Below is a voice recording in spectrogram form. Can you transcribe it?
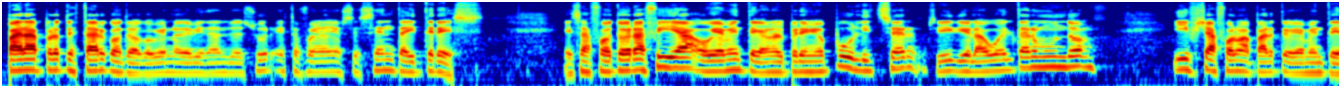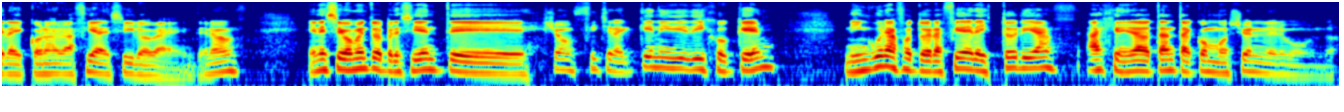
para protestar contra el gobierno de Vietnam del Sur. Esto fue en el año 63. Esa fotografía obviamente ganó el premio Pulitzer, dio la vuelta al mundo y ya forma parte obviamente de la iconografía del siglo XX. ¿no? En ese momento el presidente John Fitzgerald Kennedy dijo que ninguna fotografía de la historia ha generado tanta conmoción en el mundo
